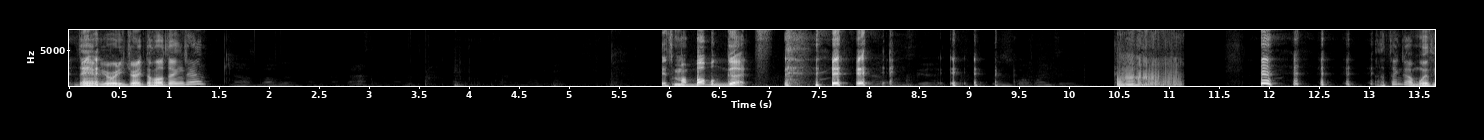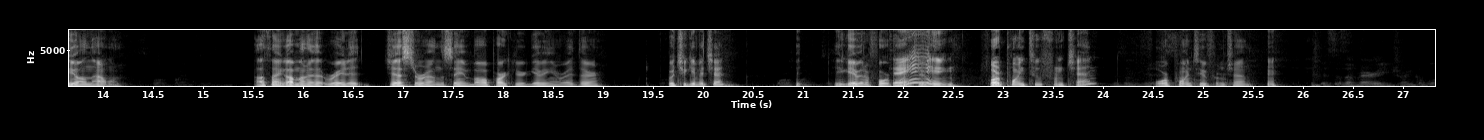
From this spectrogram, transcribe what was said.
Damn, you already drank the whole thing, Jen? it's my bubble guts. I think I'm with you on that one. I think I'm gonna rate it just around the same ballpark you're giving it right there. what you give it, Chen? You gave it a 4.2. Dang, four point two from Chen. 4.2 from Chen. This is a very drinkable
